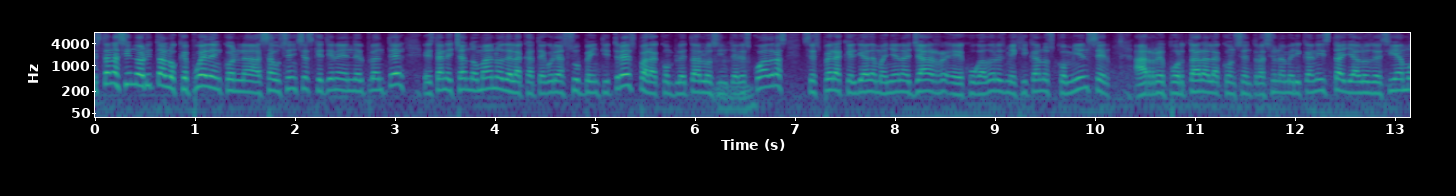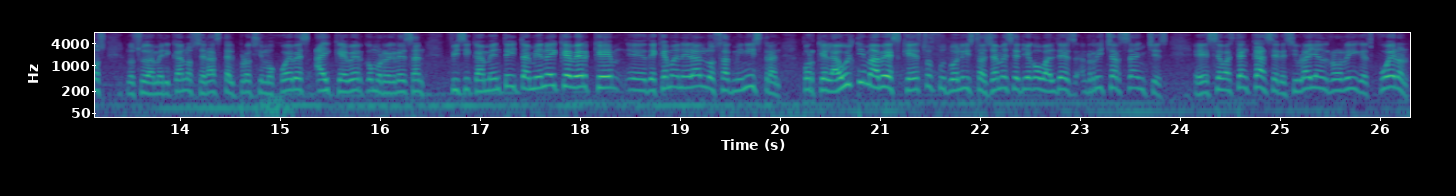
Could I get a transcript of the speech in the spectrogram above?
están haciendo ahorita lo que pueden con las ausencias que tienen en el plantel. Están echando mano de la categoría sub-23 para completar los interescuadras. Se espera que el día de mañana ya eh, jugadores mexicanos comiencen a reportar a la concentración americanista. Ya los decíamos, los sudamericanos será hasta el próximo jueves. Hay que ver cómo regresan físicamente y también hay que ver que, eh, de qué manera los administran. Porque la última vez que estos futbolistas, llámese Diego Valdés, Richard Sánchez, eh, Sebastián Cáceres y Brian Rodríguez, fueron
